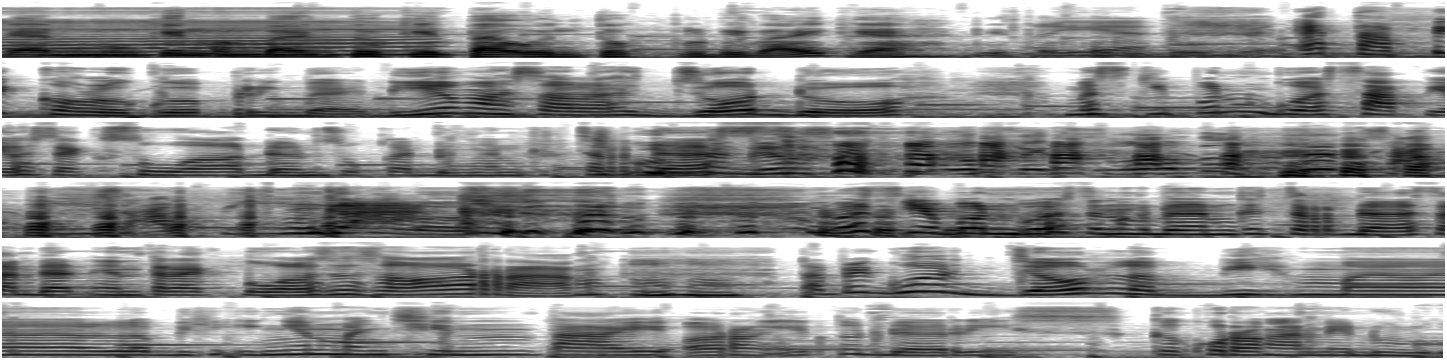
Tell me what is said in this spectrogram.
Dan mungkin membantu kita untuk lebih baik ya gitu Iya. tentunya. Eh tapi kalau gue pribadi ya masalah jodoh, meskipun gue sapioseksual dan suka dengan kecerdasan, denger seksual tuh sapi-sapi Enggak. loh. meskipun gue seneng dengan kecerdasan dan intelektual seseorang, tapi gue jauh lebih me- lebih ingin mencintai orang itu dari kekurangannya dulu.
